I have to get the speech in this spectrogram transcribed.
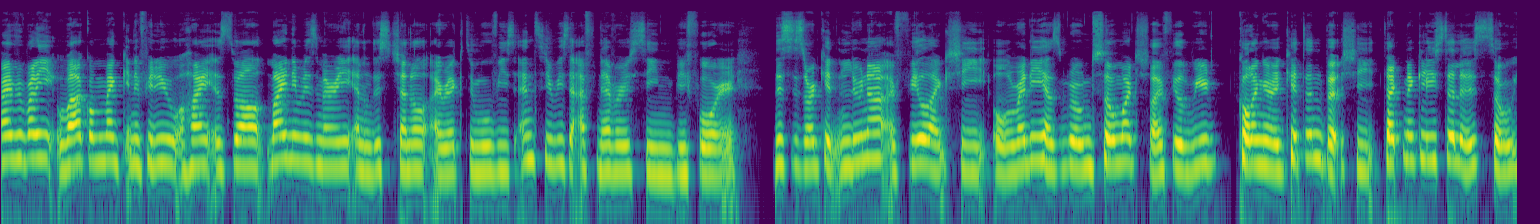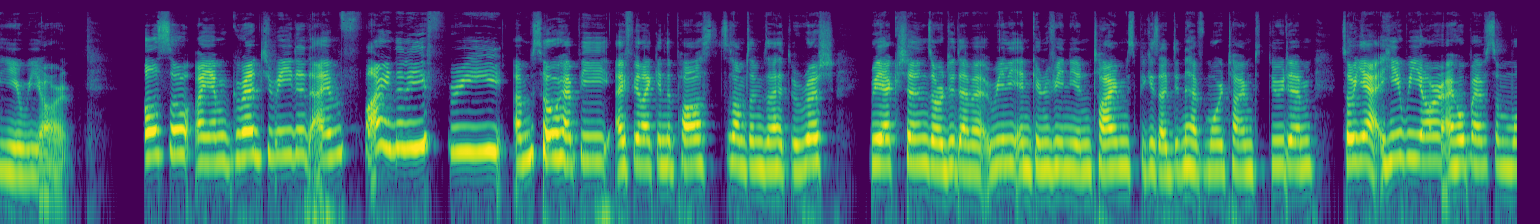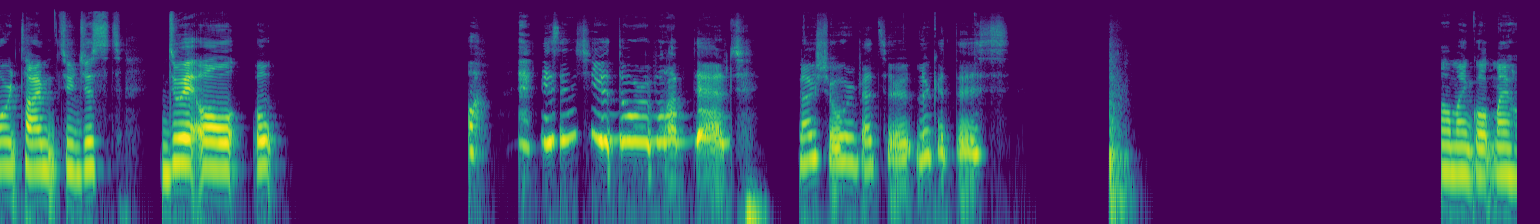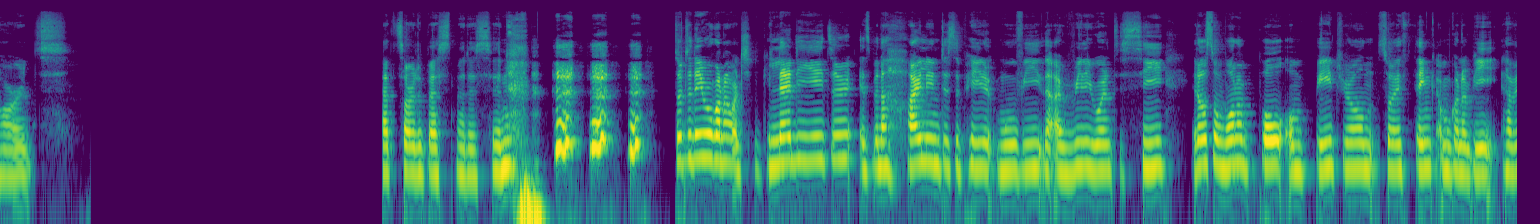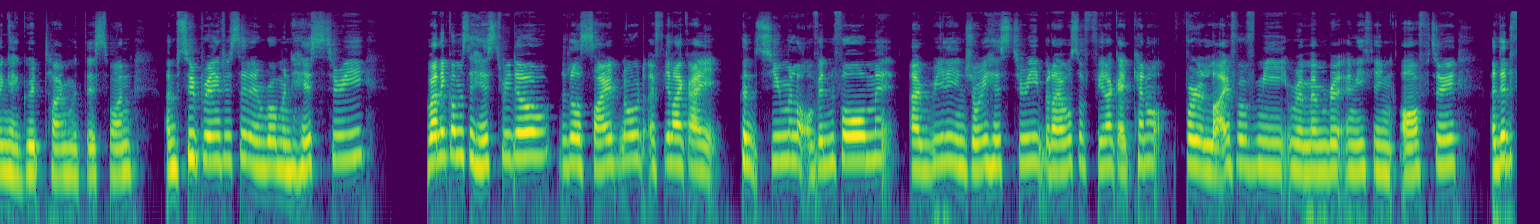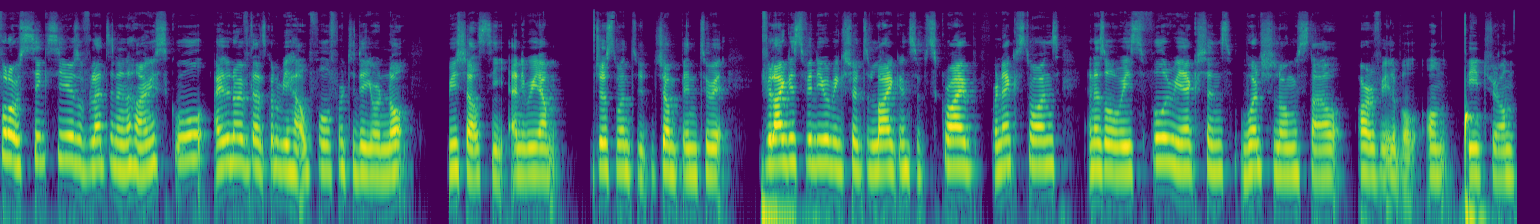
Hi everybody, welcome back in a video. Hi as well, my name is Mary and on this channel I react to movies and series that I've never seen before. This is our kitten Luna. I feel like she already has grown so much, so I feel weird calling her a kitten, but she technically still is, so here we are. Also, I am graduated. I am finally free. I'm so happy. I feel like in the past, sometimes I had to rush reactions or do them at really inconvenient times because I didn't have more time to do them. So yeah, here we are. I hope I have some more time to just do it all. Oh. Oh, isn't she adorable? I'm dead. Can I show her better? Look at this. Oh my god, my heart. Pets are the best medicine. So today we're gonna watch Gladiator. It's been a highly anticipated movie that I really wanted to see. It also won a poll on Patreon, so I think I'm gonna be having a good time with this one. I'm super interested in Roman history. When it comes to history though, little side note, I feel like I consume a lot of info on it. I really enjoy history, but I also feel like I cannot for the life of me remember anything after. I did follow six years of Latin in high school. I don't know if that's gonna be helpful for today or not. We shall see. Anyway, I'm just want to jump into it. If you like this video, make sure to like and subscribe for next ones. And as always, full reactions, watch along style are available on Patreon.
